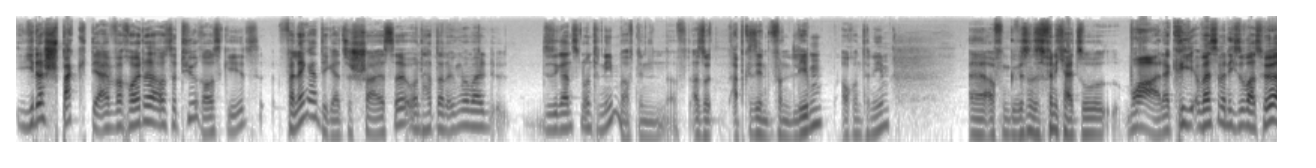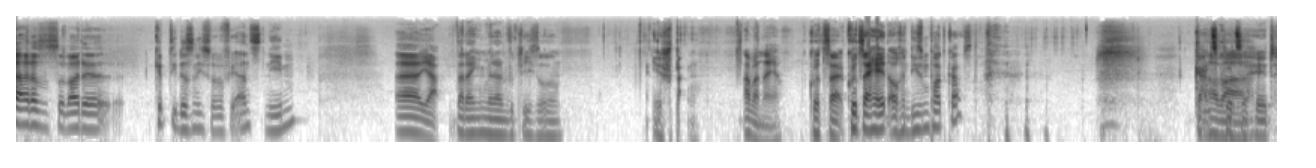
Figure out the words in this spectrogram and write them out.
jeder Spack, der einfach heute aus der Tür rausgeht, verlängert die ganze Scheiße und hat dann irgendwann mal diese ganzen Unternehmen auf den, auf, also abgesehen von Leben, auch Unternehmen, äh, auf dem Gewissen. Das finde ich halt so, boah, da kriege ich, weißt du, wenn ich sowas höre, dass es so Leute gibt, die das nicht so für ernst nehmen, äh, ja, da denke ich mir dann wirklich so, ihr Spacken. Aber naja, kurzer, kurzer Hate auch in diesem Podcast. Ganz Aber, kurzer Hate.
